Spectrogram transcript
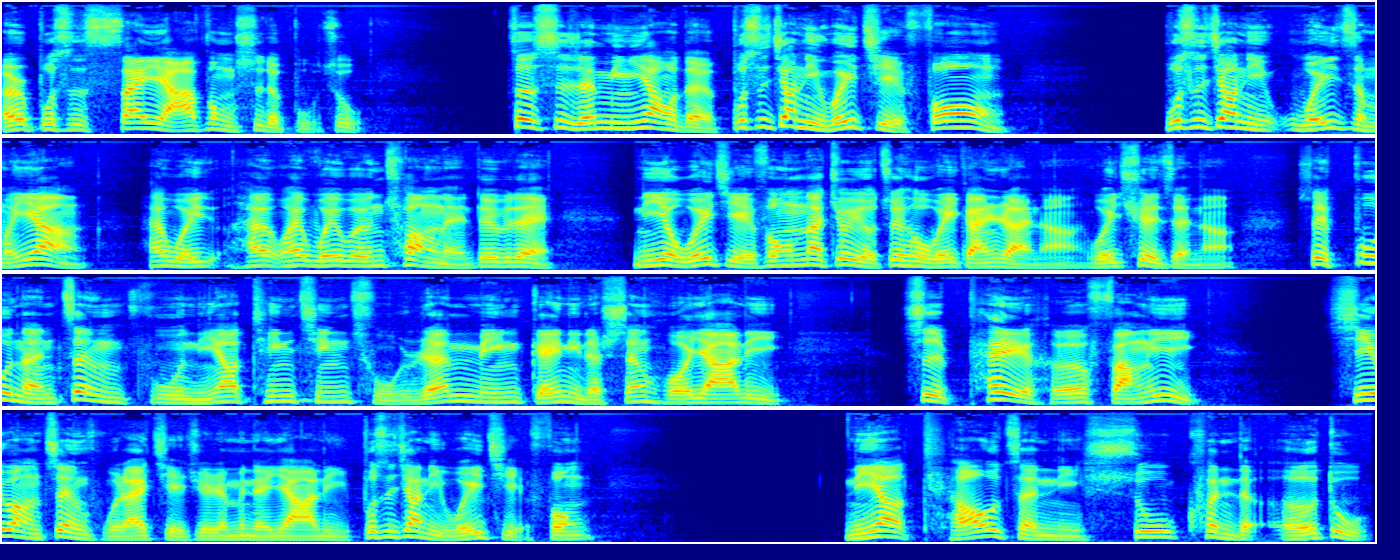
而不是塞牙缝式的补助。这是人民要的，不是叫你为解封，不是叫你为怎么样，还为还还为文创呢，对不对？你有为解封，那就有最后为感染啊，为确诊啊。所以不能，政府你要听清楚，人民给你的生活压力是配合防疫，希望政府来解决人民的压力，不是叫你为解封。你要调整你纾困的额度，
